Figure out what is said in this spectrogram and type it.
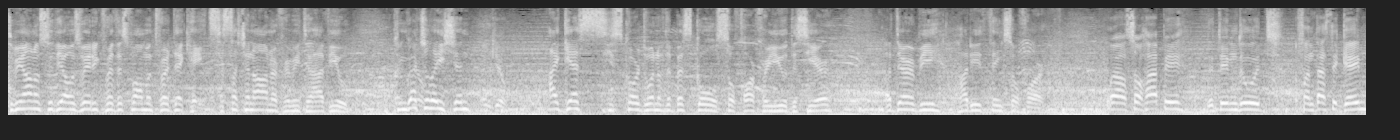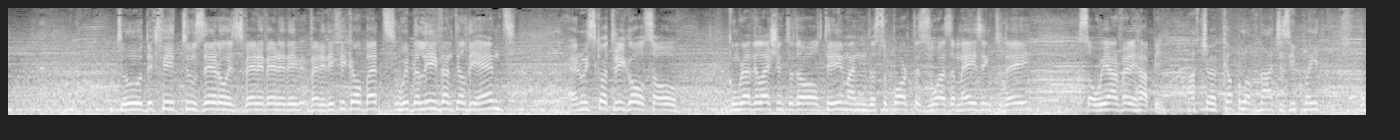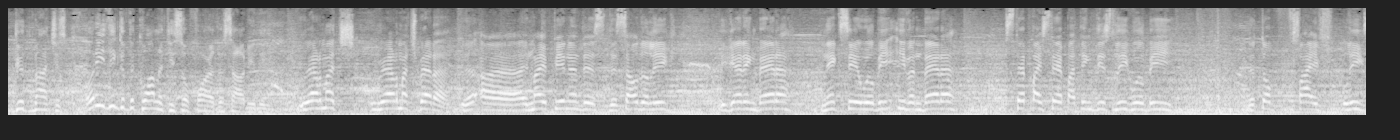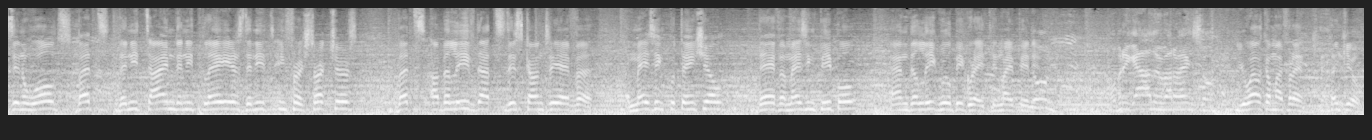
To be honest with you, I was waiting for this moment for decades. It's such an honor for me to have you. Congratulations. Thank you. I guess you scored one of the best goals so far for you this year. A derby, how do you think so far? Well, so happy. The team did a fantastic game. To defeat 2-0 is very, very, very difficult, but we believe until the end, and we scored three goals. So, congratulations to the whole team and the supporters was amazing today. So we are very happy. After a couple of matches, you played a good matches. What do you think of the quality so far of the Saudi league? We are much, we are much better. Uh, in my opinion, this the Saudi league is getting better. Next year will be even better. Step by step, I think this league will be the top five leagues in the world, but they need time, they need players, they need infrastructures. But I believe that this country have uh, amazing potential, they have amazing people, and the league will be great, in my opinion. Obrigado, parabéns. You're welcome, my friend. Thank you.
